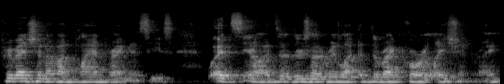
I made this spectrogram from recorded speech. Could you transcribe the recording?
prevention of unplanned pregnancies. It's you know it's a, there's a, a, direct correlation, right?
